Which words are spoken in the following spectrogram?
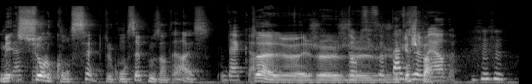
Mais fait. sur le concept, le concept nous intéresse. D'accord. Je, je, Donc il faut je pas le que je merde.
